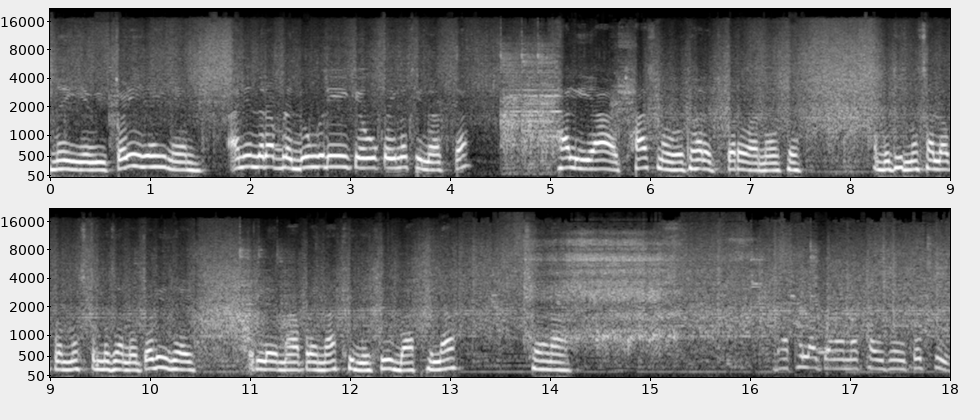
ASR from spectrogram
નહીં એવી ચડી જાય ને એમ. આની અંદર આપણે ડુંગળી કે એવું કંઈ નથી નાખતા. ખાલી આ છાશનો વઘાર જ કરવાનો છે. આ બધી મસાલો આપણે મસ્ત મજાનો ચડી જાય. એટલે એમાં આપણે નાખી દઈશું બાફેલા ચણા. બાફેલા ચણા નખાઈ જાય પછી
